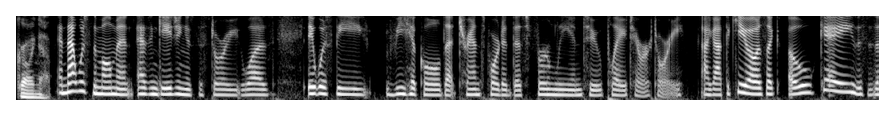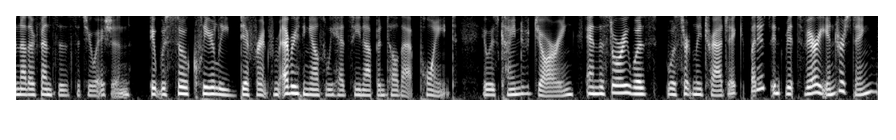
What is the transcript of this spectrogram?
growing up. And that was the moment, as engaging as the story was, it was the vehicle that transported this firmly into play territory. I got the cue. I was like, okay, this is another fences situation. It was so clearly different from everything else we had seen up until that point. It was kind of jarring, and the story was was certainly tragic, but it's it's very interesting.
